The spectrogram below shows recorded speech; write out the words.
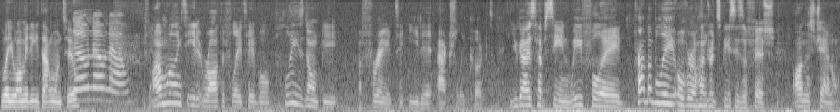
Well, you want me to eat that one too? No, no, no. If I'm willing to eat it raw at the fillet table, please don't be afraid to eat it actually cooked. You guys have seen we filleted probably over 100 species of fish on this channel.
